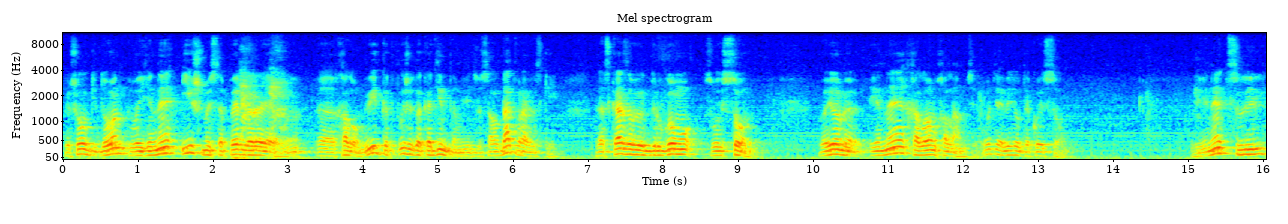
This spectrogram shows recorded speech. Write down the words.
Пришел Гедеон, воене Иш Месапер э, Халом. Видит, как слышит, как один там, видите, солдат вражеский рассказывает другому свой сон. Вайомер Ине Халом Халамти. Вот я видел такой сон. Ине Цлиль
